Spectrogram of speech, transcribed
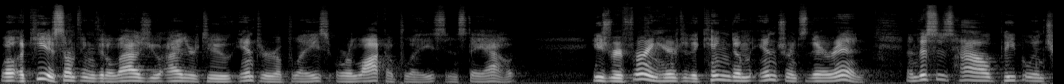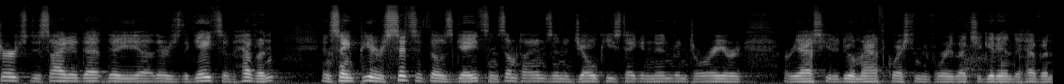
Well, a key is something that allows you either to enter a place or lock a place and stay out. He's referring here to the kingdom entrance therein. And this is how people in church decided that the, uh, there's the gates of heaven. And St. Peter sits at those gates, and sometimes in a joke, he's taking an inventory or, or he asks you to do a math question before he lets you get into heaven,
